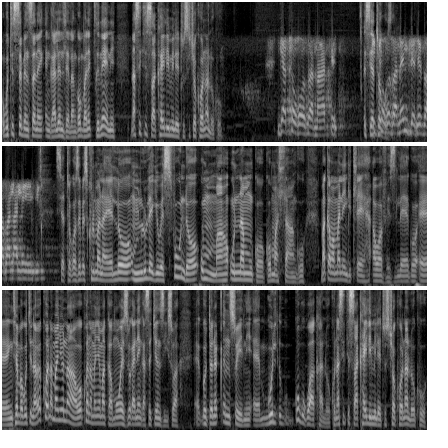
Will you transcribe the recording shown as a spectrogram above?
ukuthi sisebenzisane ngale ndlela ngoba ekugcineni nasithi sakha ilimi lethu sitsho khona lokhu. Ngiyathokoza nathi. Siyathokoza. Nendlela ezabalaleli. Siyathokoza besikhuluma naye lo umluleki wesifundo umma unamgogo mahlangu. Magama amaningi hle awavezileko. Eh ngithemba ukuthi nawe khona amanye nawo khona amanye amagama owezwe kane engasetshenziswa eh, kodwa neqinisweni eh, kukukwakha lokhu. Nasithi sakha ilimi lethu sitsho khona lokhu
